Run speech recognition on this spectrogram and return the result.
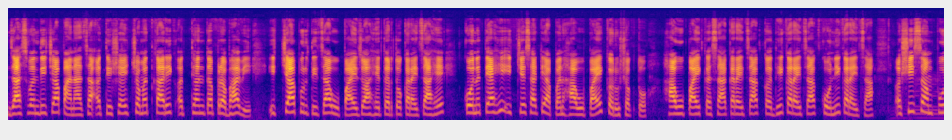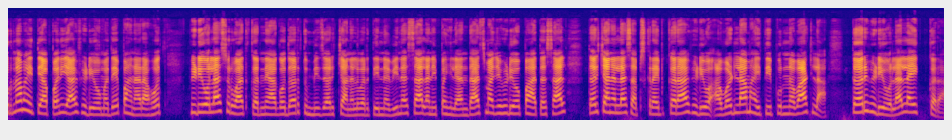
जास्वंदीच्या पानाचा अतिशय चमत्कारिक अत्यंत प्रभावी इच्छापूर्तीचा उपाय जो आहे तर तो करायचा आहे. कोणत्याही इच्छेसाठी आपण हा उपाय करू शकतो. हा उपाय कसा करायचा कधी करायचा कोणी करायचा अशी संपूर्ण माहिती आपण या व्हिडिओमध्ये पाहणार आहोत. व्हिडिओला सुरुवात करण्याअगोदर तुम्ही जर चॅनलवरती नवीन असाल आणि पहिल्यांदाच माझे व्हिडिओ पाहत असाल तर चॅनलला सबस्क्राईब करा व्हिडिओ आवडला माहितीपूर्ण वाटला तर व्हिडिओला लाईक करा.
